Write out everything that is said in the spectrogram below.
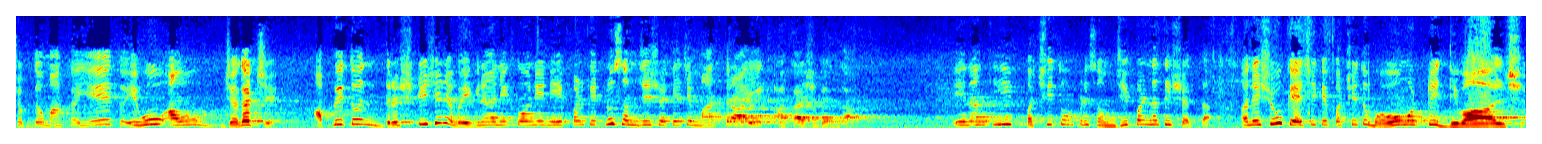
શબ્દોમાં કહીએ તો એવું આવું જગત છે. આપણી તો દ્રષ્ટિ છે ને વૈજ્ઞાનિકોને એ પણ કેટલું સમજી શકે છે? માત્ર આ એક આકાશગંગા. એનાથી પછી તો આપણે સમજી પણ નથી શકતા. અને શું કહે છે કે પછી તો બહુ મોટી દિવાલ છે.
